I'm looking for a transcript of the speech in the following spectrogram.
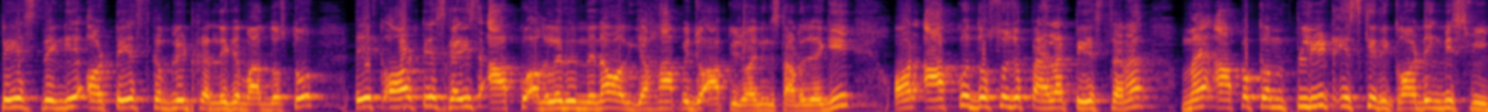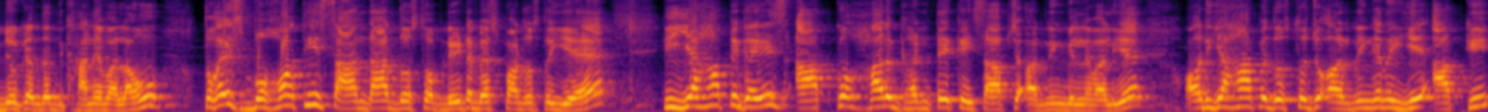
टेस्ट देंगे और टेस्ट कंप्लीट करने के बाद दोस्तों, एक और टेस्ट गाइस आपको अगले दिन देना और यहाँ पे जो आपकी ज्वाइनिंग स्टार्ट हो जाएगी। और आपको दोस्तों, जो पहला टेस्ट है ना, मैं आपको कंप्लीट इसकी रिकॉर्डिंग भी इस वीडियो के अंदर दिखाने वाला हूँ। तो गाइस बहुत ही शानदार दोस्तों अपडेट है। बेस्ट पार्ट दोस्तों ये है। कि यहाँ पे गई आपको हर घंटे के हिसाब से अर्निंग मिलने वाली है। और यहाँ पे दोस्तों, जो अर्निंग है ना, ये आपकी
